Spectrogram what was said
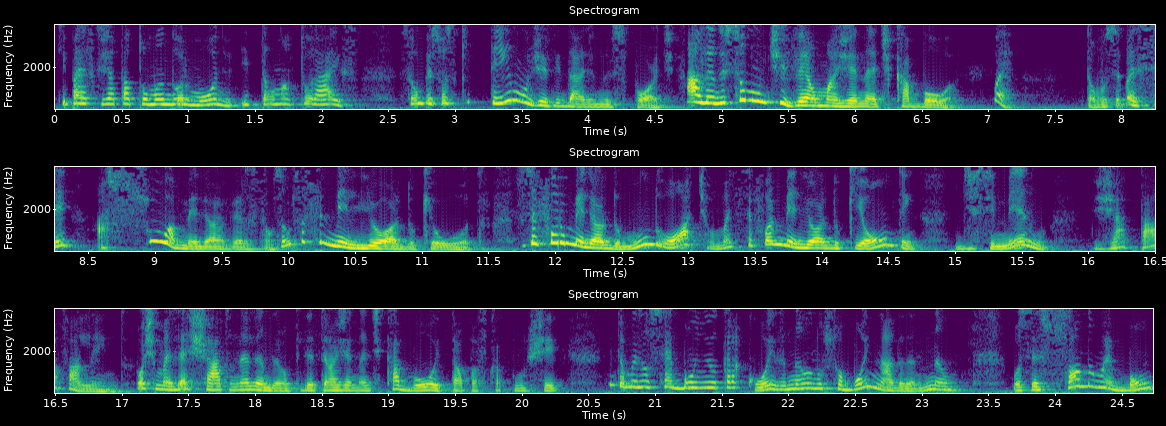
que parece que já está tomando hormônio e tão naturais. São pessoas que têm longevidade no esporte. Ah, Leandro, e se eu não tiver uma genética boa? Então você vai ser a sua melhor versão. Você não precisa ser melhor do que o outro. Se você for o melhor do mundo, ótimo. Mas se você for melhor do que ontem de si mesmo, já tá valendo. Poxa, mas é chato, né, Leandrão? Eu queria ter uma genética boa e tal para ficar com shape. Então, mas você é bom em outra coisa. Não, eu não sou bom em nada, Leandro. Não. Você só não é bom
